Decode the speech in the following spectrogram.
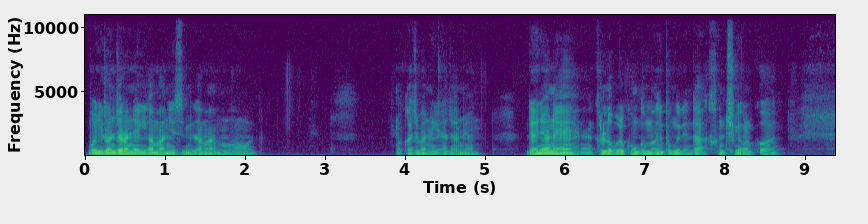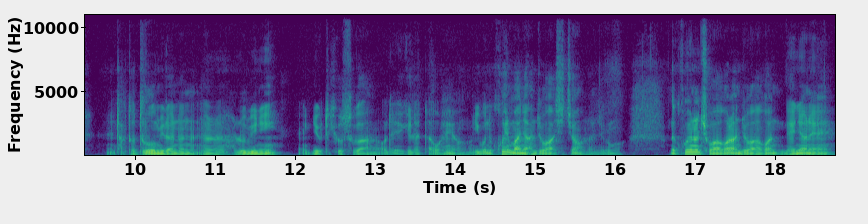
뭐 이런저런 얘기가 많이 있습니다만 뭐 몇 가지만 얘기를 하자면 내년에 글로벌 공급망이 붕괴된다. 큰 충격 올 것. 닥터 두움이라는 어, 루비니 뉴욕대 교수가 어제 얘기를 했다고 해요. 이분은 코인 많이 안 좋아하시죠? 그래가지고 뭐 근데 코인을 좋아하건 안 좋아하건 내년에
